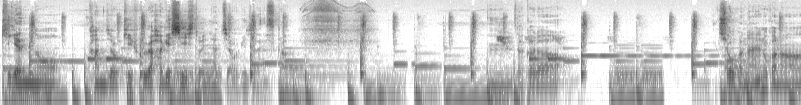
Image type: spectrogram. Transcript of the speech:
機嫌の感情起伏が激しい人になっちゃうわけじゃないですか。うんだからしょうがないのかな。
